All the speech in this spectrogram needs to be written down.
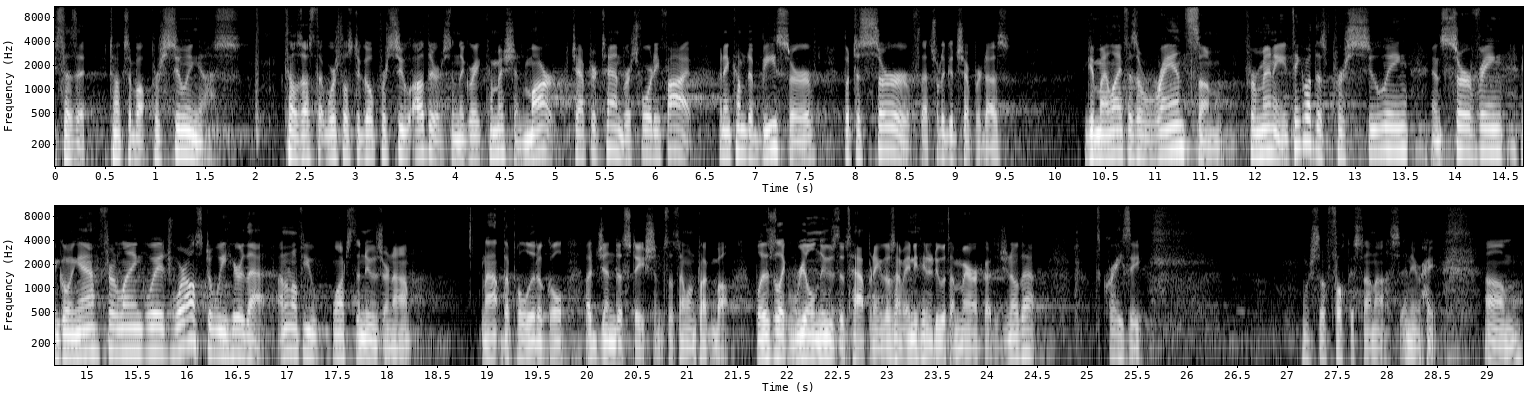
says it. He talks about pursuing us. Tells us that we're supposed to go pursue others in the Great Commission. Mark chapter 10, verse 45. I didn't come to be served, but to serve. That's what a good shepherd does. I give my life as a ransom for many. Think about this pursuing and serving and going after language. Where else do we hear that? I don't know if you watch the news or not not the political agenda stations. That's not what I'm talking about. Well, this is like real news that's happening. It doesn't have anything to do with America. Did you know that? It's crazy. We're so focused on us. Anyway, um,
